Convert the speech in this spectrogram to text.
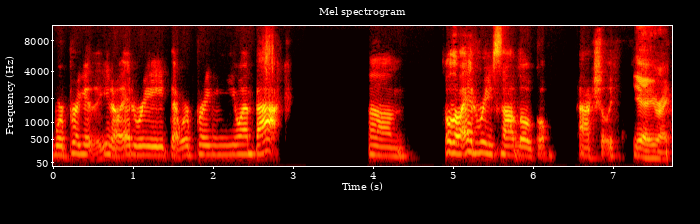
were bringing you know Ed Reed that were bringing UM back. Um, although Ed Reed's not local, actually. Yeah, you're right.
